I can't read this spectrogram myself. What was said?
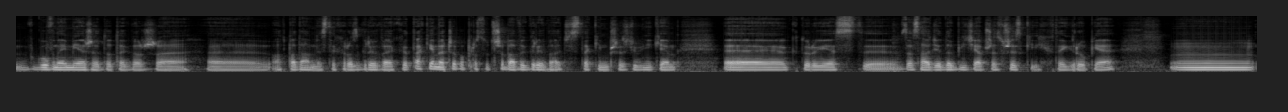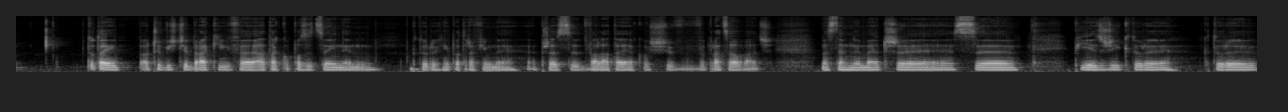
w głównej mierze do tego, że e, odpadamy z tych rozgrywek. Takie mecze po prostu trzeba wygrywać z takim przeciwnikiem, który jest w zasadzie do bicia przez wszystkich w tej grupie. Mm, tutaj oczywiście braki w ataku pozycyjnym, których nie potrafimy przez dwa lata jakoś wypracować. Następny mecz z PSG, który, który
